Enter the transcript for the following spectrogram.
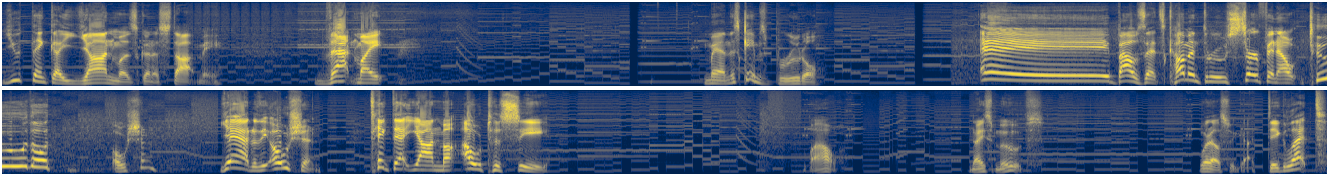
You think a Yanma's gonna stop me? That might. Man, this game's brutal. Hey, Bowsette's coming through, surfing out to the ocean? Yeah, to the ocean. Take that Yanma out to sea. Wow. Nice moves. What else we got? Diglett?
